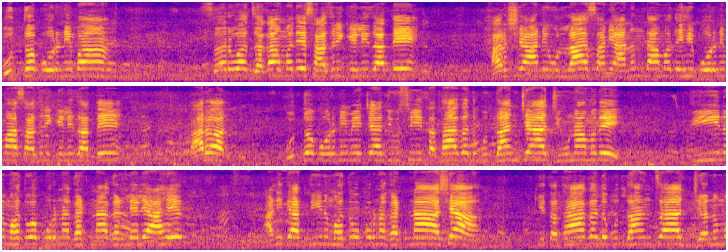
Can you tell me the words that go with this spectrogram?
बुद्ध पौर्णिमा सर्व जगामध्ये साजरी केली जाते. हर्ष आणि उल्हास आणि आनंदामध्ये ही पौर्णिमा साजरी केली जाते. कारण बुद्ध पौर्णिमेच्या दिवशी तथागत बुद्धांच्या जीवनामध्ये तीन महत्त्वपूर्ण घटना घडलेल्या आहेत. आणि त्या तीन महत्त्वपूर्ण घटना अशा की तथागत बुद्धांचा जन्म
